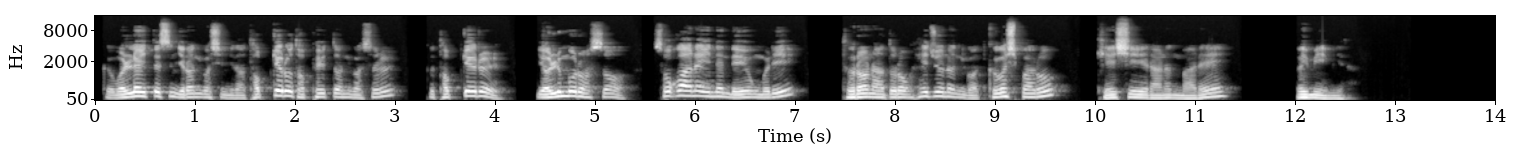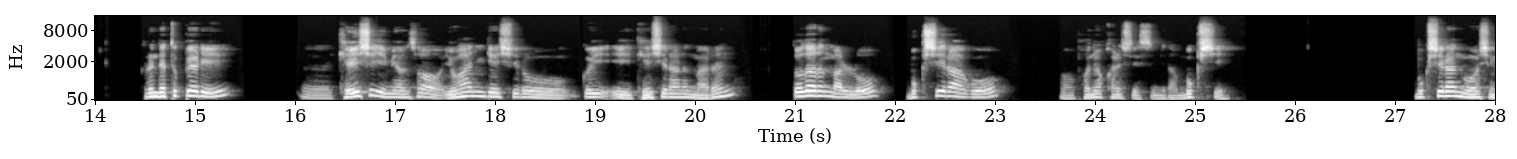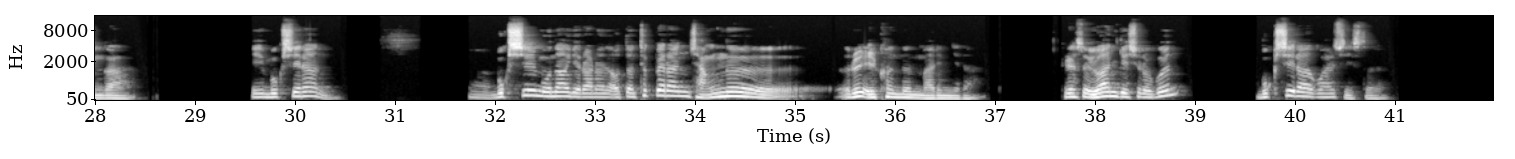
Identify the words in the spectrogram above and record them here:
그 원래의 뜻은 이런 것입니다. 덮개로 덮여 있던 것을 그 덮개를 열므로써 속 안에 있는 내용물이 드러나도록 해주는 것. 그것이 바로 계시라는 말의 의미입니다. 그런데 특별히 어, 계시이면서 요한계시록의 이 계시라는 말은 또 다른 말로 묵시라고 어, 번역할 수 있습니다. 묵시. 묵시란 무엇인가? 이 묵시란 어, 묵시 문학이라는 어떤 특별한 장르를 일컫는 말입니다. 그래서 요한계시록은 묵시라고 할 수 있어요.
